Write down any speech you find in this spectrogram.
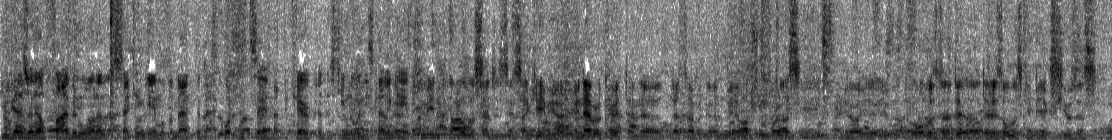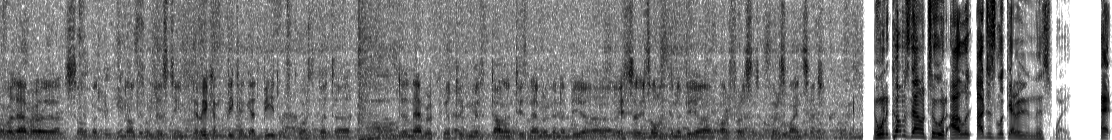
You guys are now five and one on the second game of a back-to-back. What does it say about the character of this team to win these kind of games? I mean, I always said it since I came here, we never quit, and uh, that's never going to be an option for us. You know, you, you always uh, there, uh, there is always can be excuses or whatever. Uh, so, but not for this team. Yeah, we can we can get beat, of course, but uh, the never quitting mentality is never going to be. Uh, it's it's always going to be uh, our first first mindset. And when it comes down to it, I look, I just look at it in this way. At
